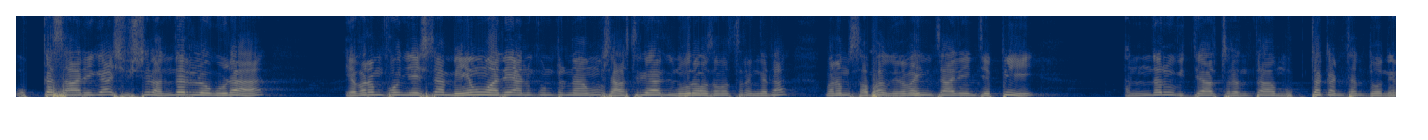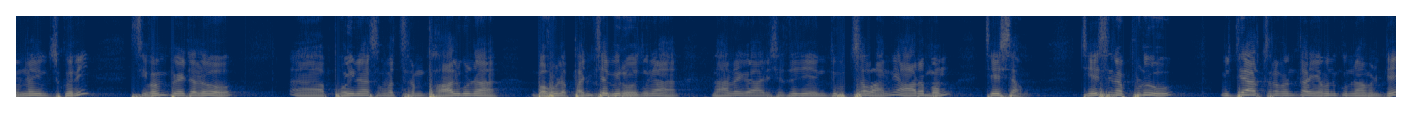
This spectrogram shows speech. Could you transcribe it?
ఒక్కసారిగా శిష్యులందరిలో కూడా ఎవరం ఫోన్ చేసినా మేము అదే అనుకుంటున్నాము శాస్త్రి గారిది నూరవ సంవత్సరం కదా మనం సభ నిర్వహించాలి అని చెప్పి అందరూ విద్యార్థులంతా ముక్త కంఠంతో నిర్ణయించుకొని శివంపేటలో పోయిన సంవత్సరం పాల్గొన బహుళ పంచమి రోజున నాన్నగారి శత జయంతి ఉత్సవాన్ని ఆరంభం చేశాం. చేసినప్పుడు విద్యార్థులమంతా ఏమనుకున్నామంటే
